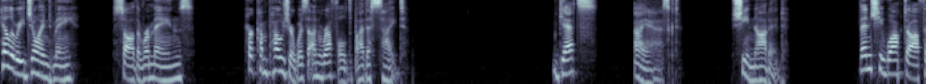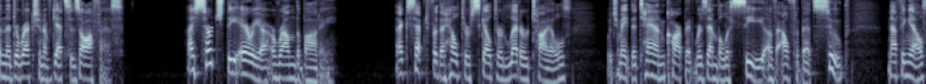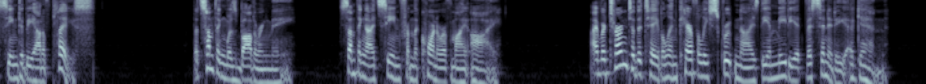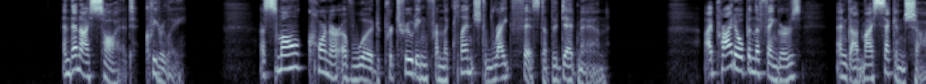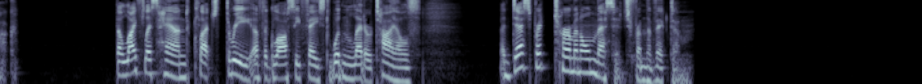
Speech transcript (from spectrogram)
Hilary joined me, saw the remains. Her composure was unruffled by the sight. Getz? I asked. She nodded. Then she walked off in the direction of Getz's office. I searched the area around the body. Except for the helter skelter letter tiles, which made the tan carpet resemble a sea of alphabet soup, nothing else seemed to be out of place but something was bothering me. Something I'd seen from the corner of my eye. I returned to the table and carefully scrutinized the immediate vicinity again. And then I saw it, clearly. A small corner of wood protruding from the clenched right fist of the dead man. I pried open the fingers and got my second shock. The lifeless hand clutched three of the glossy faced wooden letter tiles. A desperate terminal message from the victim.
